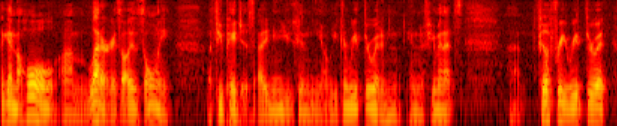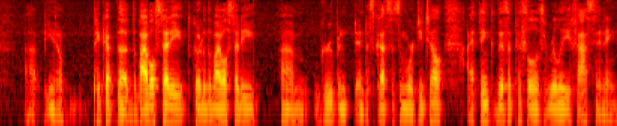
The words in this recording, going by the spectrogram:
again the whole um, letter is is only a few pages. I mean you can you know you can read through it in, in a few minutes. Uh, feel free to read through it. Uh, you know pick up the, the Bible study, go to the Bible study um, group and, and discuss this in more detail. I think this epistle is really fascinating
